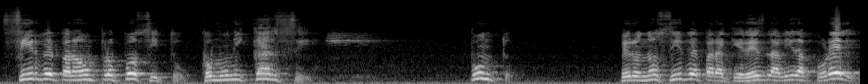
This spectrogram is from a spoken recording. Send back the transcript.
sirve para un propósito, comunicarse. Punto. Pero no sirve para que des la vida por él.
